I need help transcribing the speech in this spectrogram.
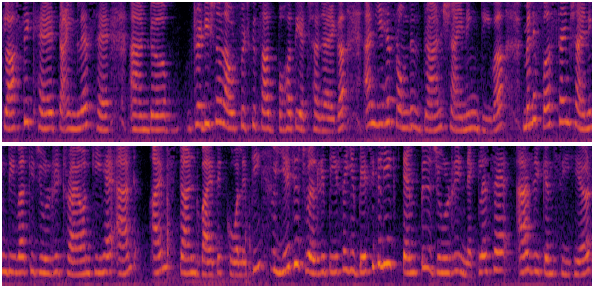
क्लासिक है टाइमलेस है एंड ट्रेडिशनल आउटफिट्स के साथ बहुत ही अच्छा जाएगा। एंड ये है from this brand shining diva मैंने फ़र्स्ट टाइम शाइनिंग डीवा की ज्वेलरी ट्राई ऑन की है and I am stunned by the quality तो ये जो ज्वेलरी पीस है, ये बेसिकली एक टेंपल ज्वेलरी नेकलेस है as you can see here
